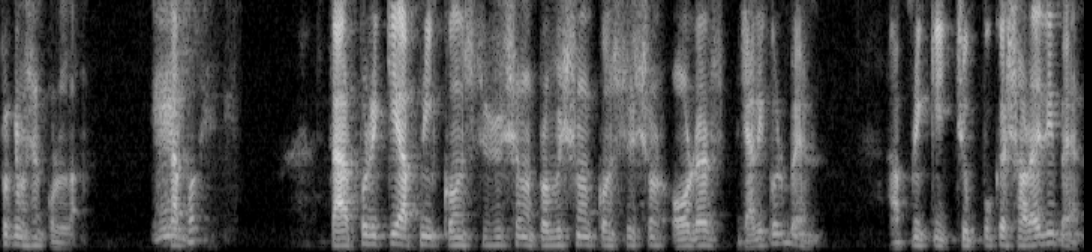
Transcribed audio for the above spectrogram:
প্রোক্লেমেশন করলাম। তারপর? তারপরে কি আপনি কনস্টিটিউশনাল প্রভিশনাল কনস্টিটিউশনাল অর্ডার জারি করবেন? আপনি কি চুপ্পুকে সরাই দিবেন?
